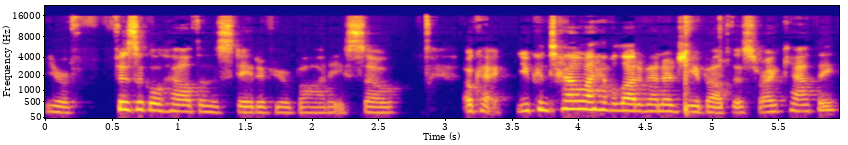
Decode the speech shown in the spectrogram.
your physical health and the state of your body. So, okay, you can tell I have a lot of energy about this, right, Kathy?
